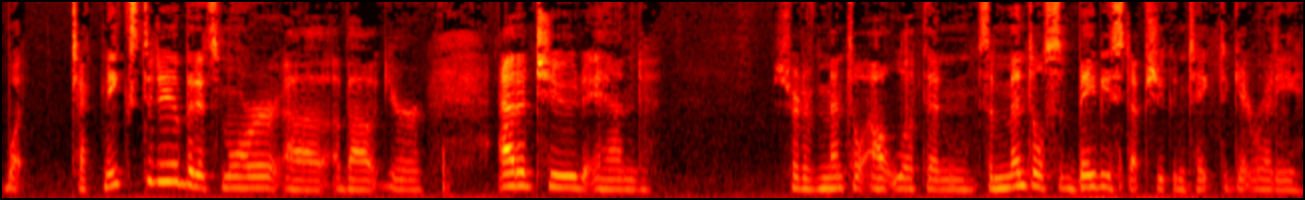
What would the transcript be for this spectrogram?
what techniques to do, but it's more uh, about your attitude and sort of mental outlook and some mental baby steps you can take to get ready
